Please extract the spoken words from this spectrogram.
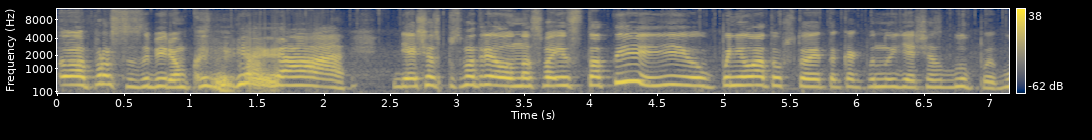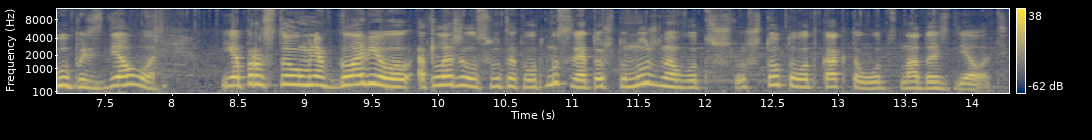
А, просто заберем. Я сейчас посмотрела на свои статы и поняла то, что это как бы, ну, я сейчас глупо, глупость сделала. Я просто, у меня в голове отложилась вот эта вот мысль о том, что нужно вот что-то вот как-то вот надо сделать.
